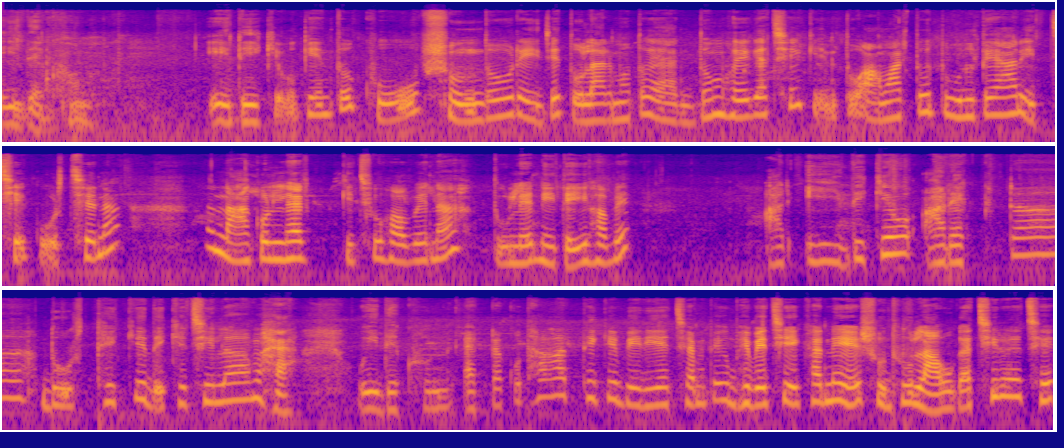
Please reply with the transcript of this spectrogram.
এই দেখুন, এদিকেও কিন্তু খুব সুন্দর, এই যে তোলার মতো একদম হয়ে গেছে, কিন্তু আমার তো তুলতে আর ইচ্ছে করছে না। না করলে আর কিছু হবে না, তুলে নিতেই হবে। আর এই দিকেও আর একটা দূর থেকে দেখেছিলাম। হ্যাঁ ওই দেখুন, একটা কোথা থেকে বেরিয়েছে। আমি তো ভেবেছি এখানে শুধু লাউ গাছই রয়েছে।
